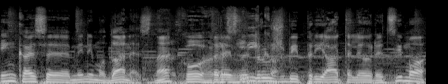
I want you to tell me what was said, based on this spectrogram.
in kaj se menimo danes. ne. Tako, torej, v družbi prijateljev, recimo.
